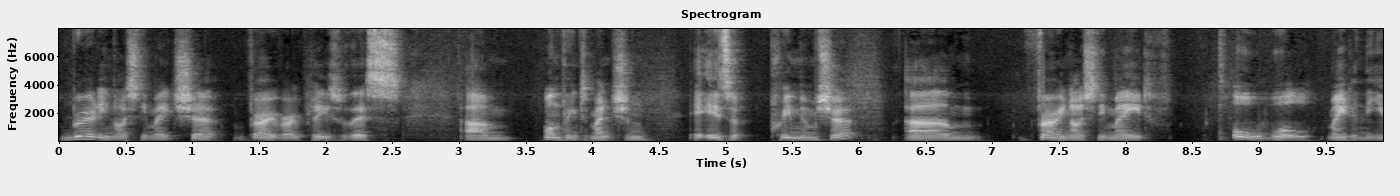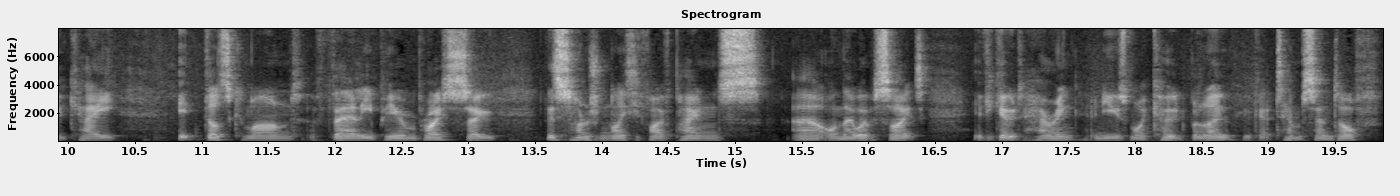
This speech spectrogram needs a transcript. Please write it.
really nicely made shirt very very pleased with this um, one thing to mention it is a premium shirt um, very nicely made all wool made in the UK it does command a fairly premium price. So this is £195 uh, on their website. If you go to Herring and use my code below, you'll get 10% off,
